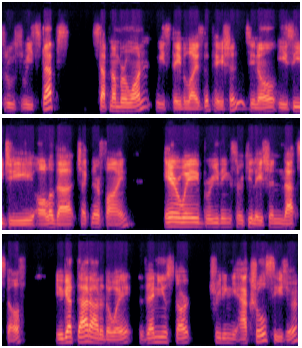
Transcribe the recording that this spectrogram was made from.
through three steps. Step number one, we stabilize the patient, you know, ECG, all of that, check they're fine. Airway, breathing, circulation, that stuff. You get that out of the way. Then you start treating the actual seizure.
